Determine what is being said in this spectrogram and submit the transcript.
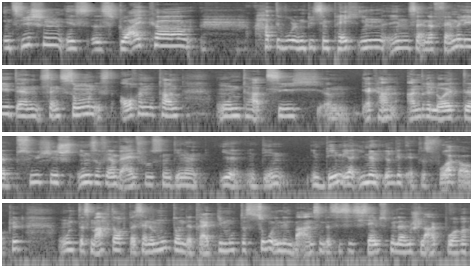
Inzwischen ist äh, Striker hatte wohl ein bisschen Pech in, in seiner Family, denn sein Sohn ist auch ein Mutant und hat sich, ähm, er kann andere Leute psychisch insofern beeinflussen, indem, ihr, indem, indem er ihnen irgendetwas vorgaukelt. Und das macht er auch bei seiner Mutter und er treibt die Mutter so in den Wahnsinn, dass sie sich selbst mit einem Schlagbohrer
